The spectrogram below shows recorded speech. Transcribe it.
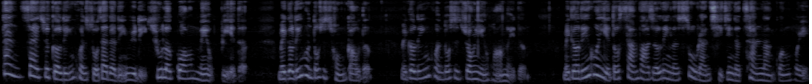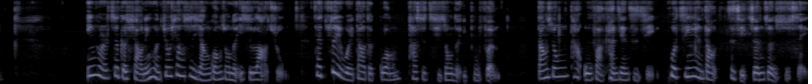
但在这个灵魂所在的领域里，除了光，没有别的，每个灵魂都是崇高的，每个灵魂都是庄严华美的，每个灵魂也都散发着令人肃然起敬的灿烂光辉。因而，这个小灵魂就像是阳光中的一支蜡烛，在最伟大的光，它是其中的一部分。当中，它无法看见自己，或惊艳到自己真正是谁。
